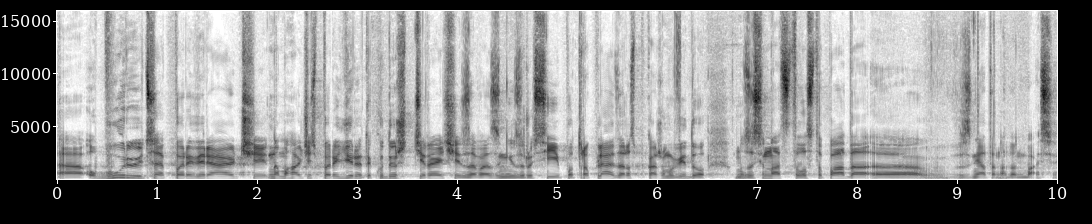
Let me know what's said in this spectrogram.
е, обурюються, перевіряючи, намагаючись перевірити, куди ж ті речі, завезені з Росії, потрапляють. Зараз покажемо відео воно за 17 листопада, е, знято на Донбасі.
